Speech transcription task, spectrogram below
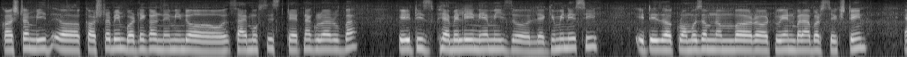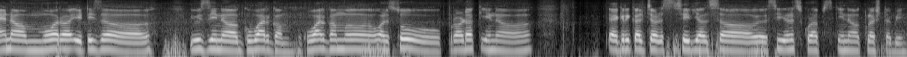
Cluster with uh, custom in botanical name is uh, Cymopsis tetnagluraruba. It is family name is uh, leguminaceae. It is a uh, chromosome number uh, 2n barabar 16 and uh, more uh, it is uh, used in uh, guar gum. Guar gum uh, also product in uh, agriculture cereals uh, cereals crops in a cluster bean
